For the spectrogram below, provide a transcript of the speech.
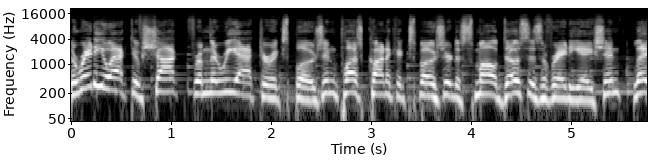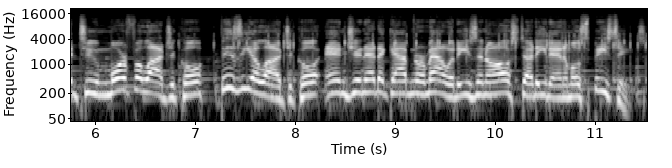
The radioactive shock from the reactor explosion, plus chronic exposure to small doses of radiation, led to morphological, physiological, and genetic abnormalities in all studied animal species.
